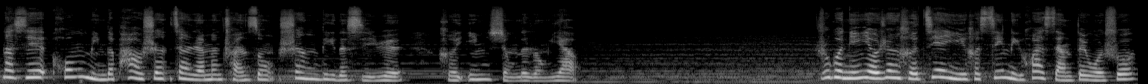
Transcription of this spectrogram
那些轰鸣的炮声向人们传送胜利的喜悦和英雄的荣耀。如果您有任何建议和心里话想对我说，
